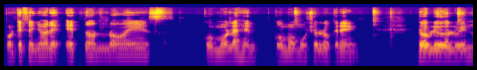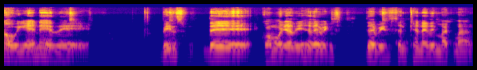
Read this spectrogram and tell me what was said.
Porque señores, esto no es como la gente, como muchos lo creen. WWE no viene de Vince, de, como ya dije, de, Vince, de Vincent Kennedy McMahon.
